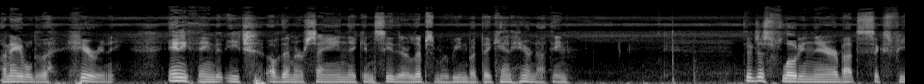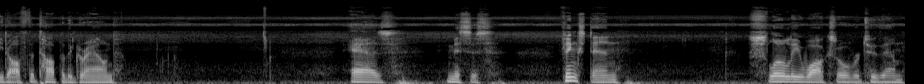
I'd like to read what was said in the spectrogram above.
unable to hear any, anything that each of them are saying. They can see their lips moving, but they can't hear nothing. They're just floating there about six feet off the top of the ground as Mrs. Fynxden slowly walks over to them.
